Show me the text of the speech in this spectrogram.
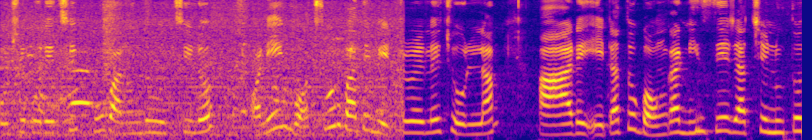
বসে পড়েছি, খুব আনন্দ হচ্ছিল। অনেক বছর বাদে মেট্রো রেলে চললাম আর এটা তো গঙ্গার নিচ দিয়ে যাচ্ছে, নতুন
